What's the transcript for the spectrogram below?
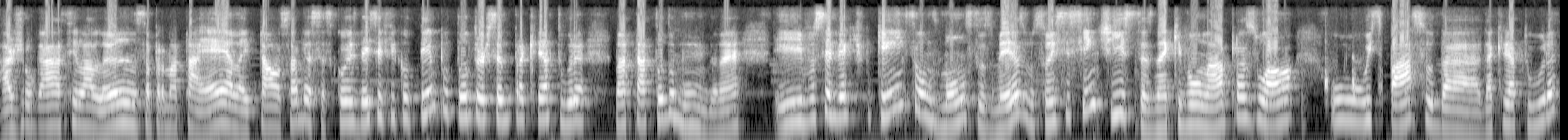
a jogar, sei lá, lança pra matar ela e tal, sabe? Essas coisas. Daí você fica o tempo todo torcendo pra criatura matar todo mundo, né? E você vê que, tipo, quem são os monstros mesmo são esses cientistas, né? Que vão lá pra zoar o, espaço da, da criatura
